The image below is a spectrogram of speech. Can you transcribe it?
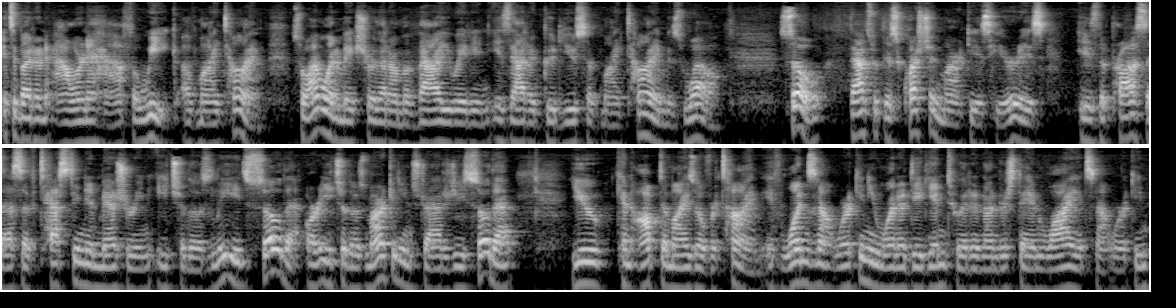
it's about an hour and a half a week of my time. So I want to make sure that I'm evaluating is that a good use of my time as well. So that's what this question mark is here is is the process of testing and measuring each of those leads so that or each of those marketing strategies so that you can optimize over time. If one's not working, you want to dig into it and understand why it's not working.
